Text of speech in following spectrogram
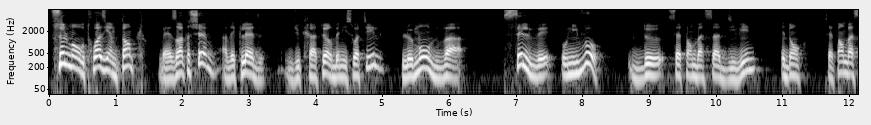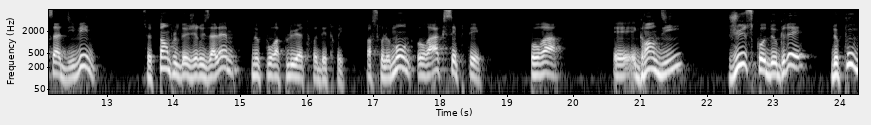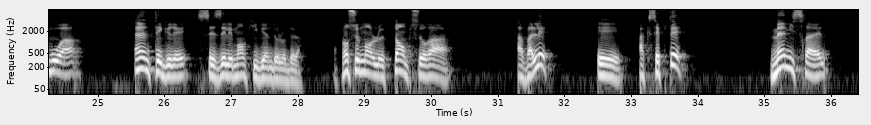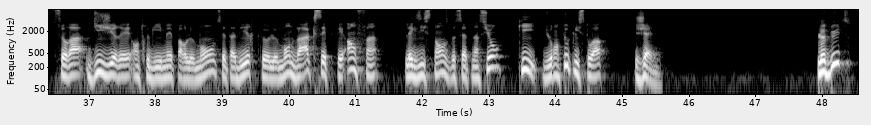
Seulement au troisième temple, Bezrat Hashem, avec l'aide du Créateur béni soit-il, le monde va s'élever au niveau de cette ambassade divine. Et donc, cette ambassade divine, ce temple de Jérusalem, ne pourra plus être détruit. Parce que le monde aura accepté, aura grandi jusqu'au degré de pouvoir intégrer ces éléments qui viennent de l'au-delà. Non seulement le temple sera avalé et accepté, même Israël sera digéré, par le monde, c'est-à-dire que le monde va accepter enfin l'existence de cette nation qui, durant toute l'histoire, gêne. Le but,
